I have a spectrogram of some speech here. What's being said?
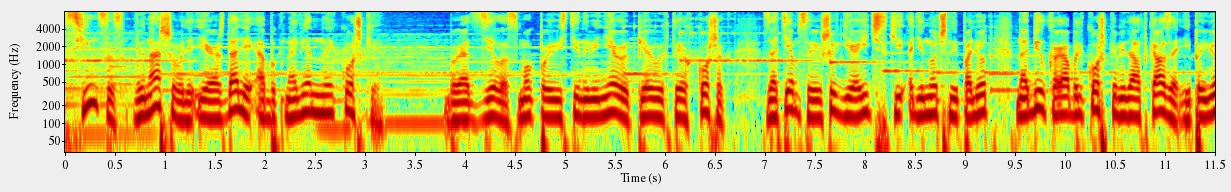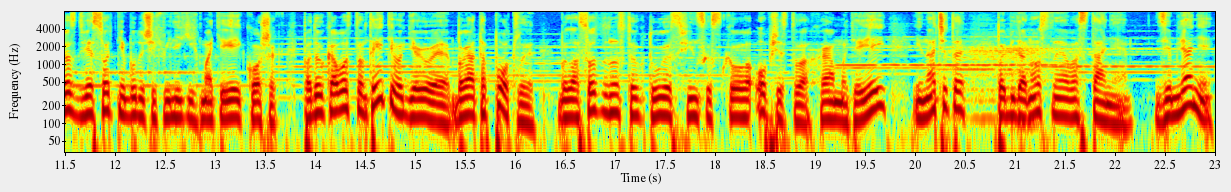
Сфинксов вынашивали и рождали обыкновенные кошки. Брат Зела смог провести на Венеру первых трех кошек, затем, совершив героический одиночный полет, набил корабль кошками до отказа и привез две сотни будущих великих матерей кошек. Под руководством третьего героя, брата Потлы, была создана структура сфинксовского общества «Храм матерей» и начато победоносное восстание. Земляне,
